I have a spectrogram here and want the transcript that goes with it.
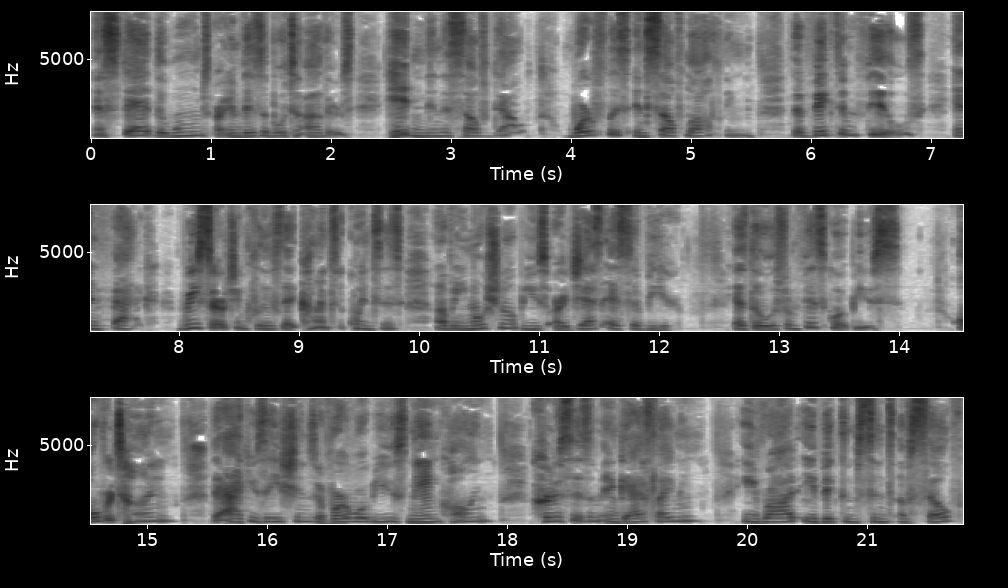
Instead, the wounds are invisible to others, hidden in the self doubt, worthless and self loathing the victim feels. In fact, research includes that consequences of emotional abuse are just as severe as those from physical abuse. Over time, the accusations of verbal abuse, name calling, criticism, and gaslighting erode a victim's sense of self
